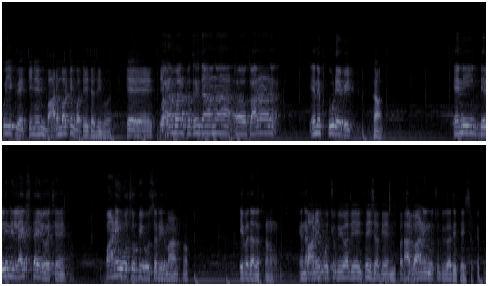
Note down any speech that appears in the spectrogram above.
કોઈ એક વ્યક્તિને એમ વારંવાર કેમ પથરી થતી હોય? કે વારંવાર પથરી થવાના કારણ એને ફૂડ હેબિટ હા. એની ડેલીની લાઈફસ્ટાઈલ હોય છે. પાણી ઓછું પીવું શરીરમાં. એ બધા લક્ષણો એના પાણી ઓછું પીવાથી થઈ શકે આ પાણી ઓછું પીવાથી થઈ શકે છે.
